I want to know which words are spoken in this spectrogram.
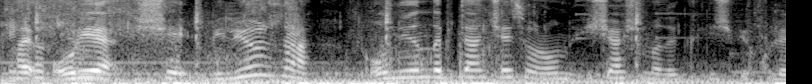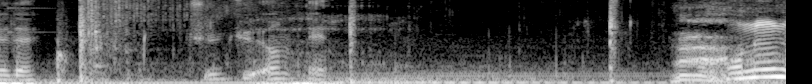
Tek Hayır atıyorum. oraya şey biliyoruz da onun yanında bir tane chest var onu hiç açmadık hiçbir kulede. Çünkü on, e, Onu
